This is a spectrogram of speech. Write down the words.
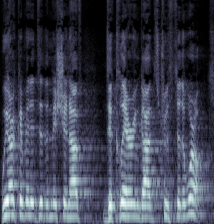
We are committed to the mission of declaring God's truth to the world.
